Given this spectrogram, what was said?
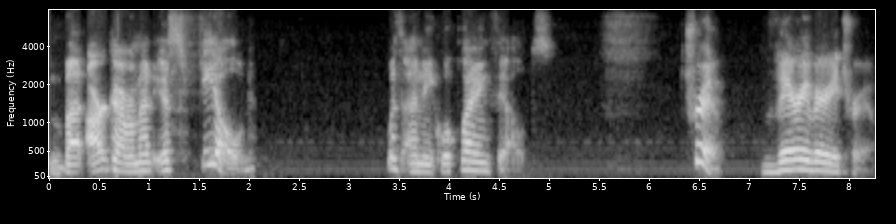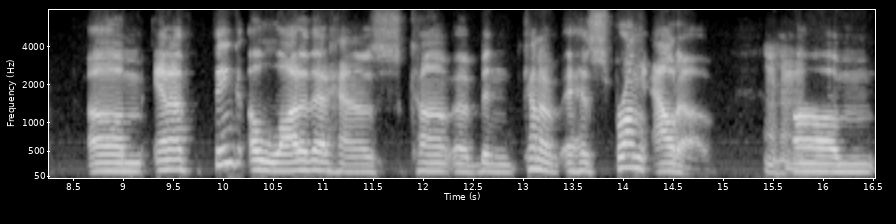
But our government is filled with unequal playing fields. True. Very, very true. Um, and I think a lot of that has come uh, been kind of has sprung out of Mhm. um,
